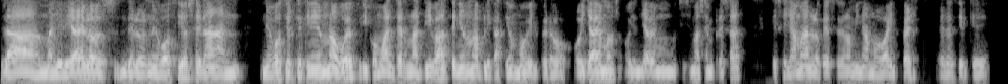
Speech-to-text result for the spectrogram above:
la mayoría de los, de los negocios eran negocios que tenían una web y como alternativa tenían una aplicación móvil, pero hoy ya vemos, hoy en día vemos muchísimas empresas que se llaman lo que se denomina mobile first, es decir, que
